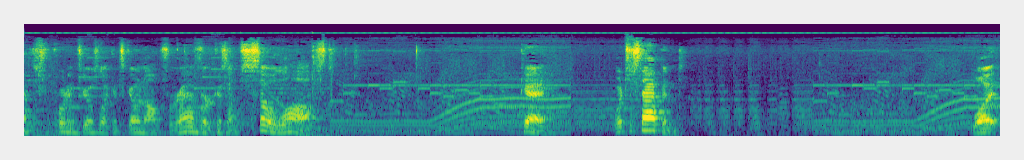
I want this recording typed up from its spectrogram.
Yeah, this recording feels like it's going on forever because I'm so lost. Okay, what just happened? What?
